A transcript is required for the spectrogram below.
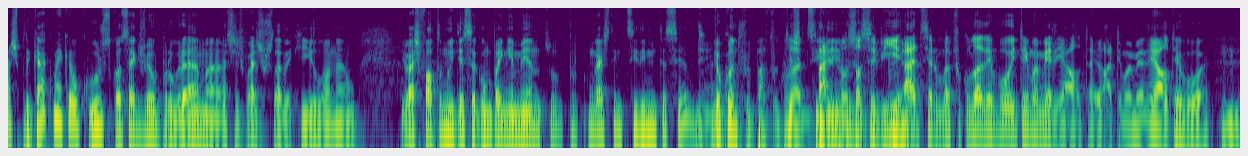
para explicar como é que é o curso, consegues ver o programa, achas que vais gostar daquilo ou não. Eu acho que falta muito esse acompanhamento porque um gajo tem que decidir muito cedo. Não é? Eu quando fui para a faculdade, que pá, decidir. não só sabia, ah, de ser uma faculdade é boa e tem uma média alta. Eu, Ah, tem uma média alta é boa. Hum.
